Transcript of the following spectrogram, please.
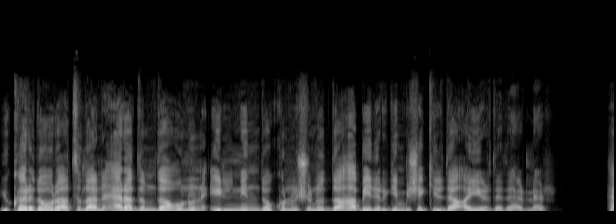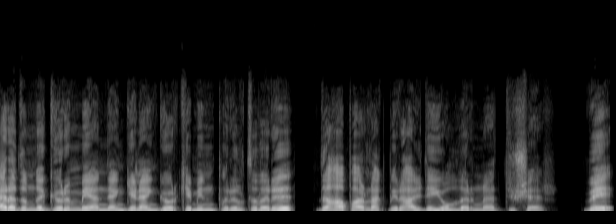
Yukarı doğru atılan her adımda onun elinin dokunuşunu daha belirgin bir şekilde ayırt ederler. Her adımda görünmeyenden gelen görkemin pırıltıları daha parlak bir halde yollarına düşer ve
